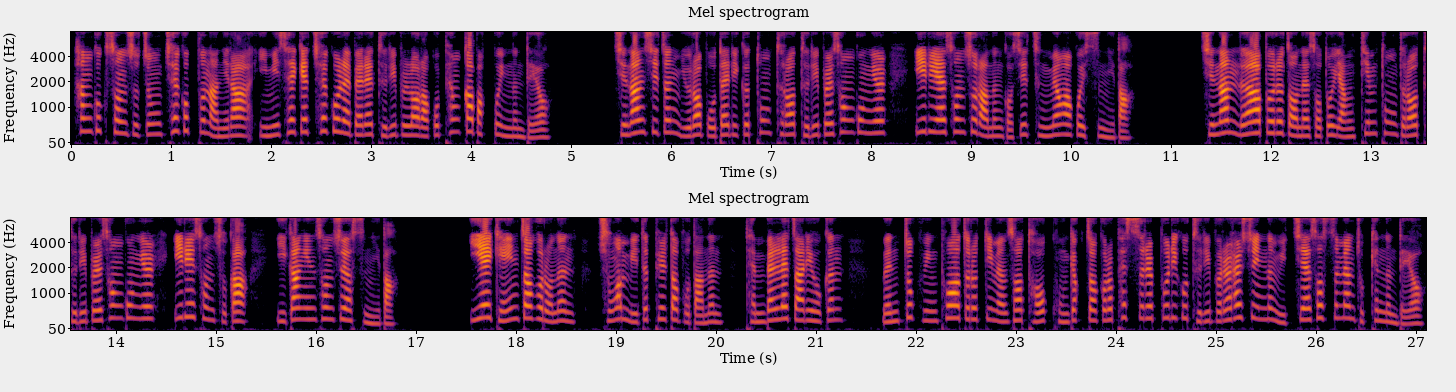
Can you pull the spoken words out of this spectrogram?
한국 선수 중 최고뿐 아니라 이미 세계 최고 레벨의 드리블러라고 평가받고 있는데요. 지난 시즌 유럽 5대 리그 통틀어 드리블 성공률 1위의 선수라는 것이 증명하고 있습니다. 지난 르아브르전에서도 양팀 통들어 드리블 성공률 1위 선수가 이강인 선수였습니다. 이에 개인적으로는 중원 미드필더보다는 덴벨레 자리 혹은 왼쪽 윙포워드로 뛰면서 더욱 공격적으로 패스를 뿌리고 드리블을 할 수 있는 위치에 섰으면 좋겠는데요.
